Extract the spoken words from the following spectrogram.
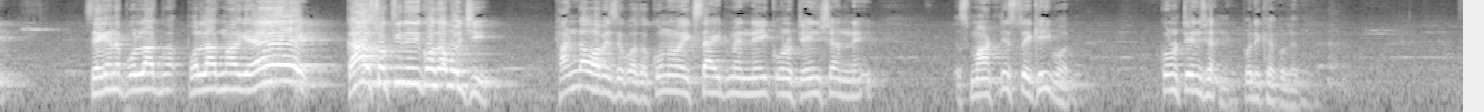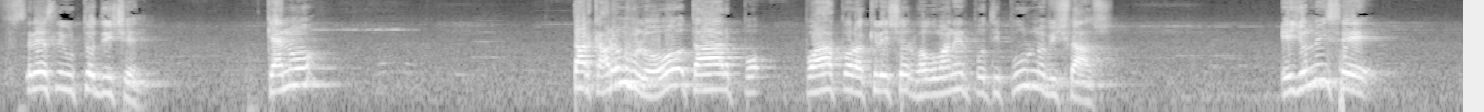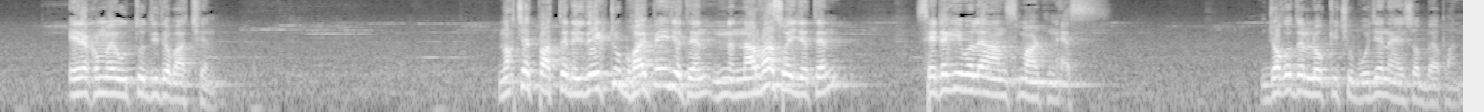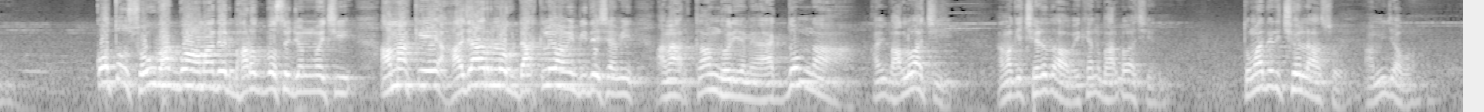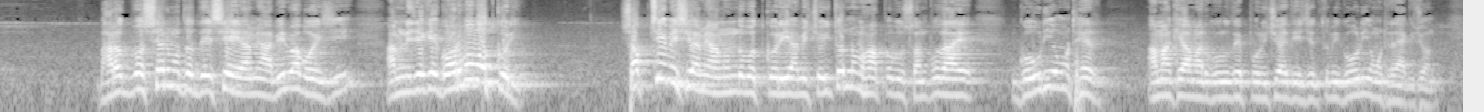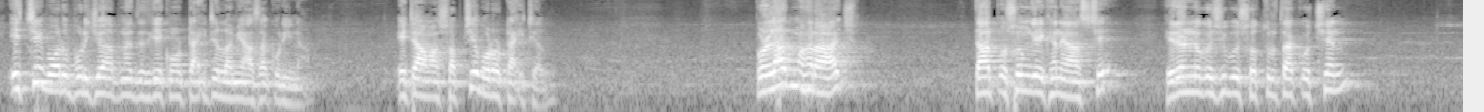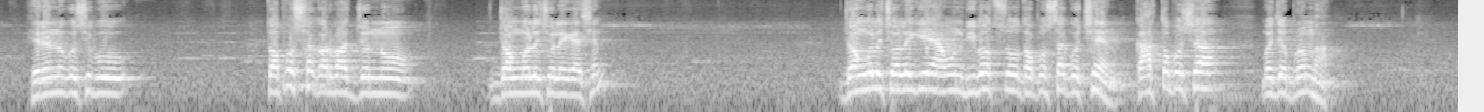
সেখানে প্রহ্লাদ প্রহ্লাদ মহাকে এই, কার শক্তি দিদি কথা বলছি? ঠান্ডা হবে সে কথা। কোনো এক্সাইটমেন্ট নেই, কোনো টেনশন নেই। স্মার্টনেস তো একেই বলে। কোনো টেনশন নেই, পরীক্ষা করলে। সিরিয়াসলি উত্তর দিচ্ছেন। কেন? তার কারণ হলো, তার পরাৎপর অখিলেশ্বর ভগবানের প্রতি পূর্ণ বিশ্বাস। এই জন্যই সে এরকমভাবে উত্তর দিতে পারছেন। নচেত পারতেন, যদি একটু ভয় পেয়ে যেতেন নার্ভাস হয়ে যেতেন, সেটা কি বলে আনস্মার্টনেস? জগতের লোক কিছু বোঝে না এসব ব্যাপার কত সৌভাগ্য আমাদের ভারতবর্ষে জন্মেছি। আমাকে হাজার লোক ডাকলেও আমি বিদেশে, আমি আমার কান ধরি আমি একদম না, আমি ভালো আছি। আমাকে ছেড়ে দাও, এখানে ভালো আছি তোমাদের ইচ্ছে হলে আসো, আমি যাব ভারতবর্ষের মতো দেশে আমি আবির্ভাব হয়েছি, আমি নিজেকে গর্ববোধ করি। সবচেয়ে বেশি আমি আনন্দ বোধ করি, আমি চৈতন্য মহাপ্রভু সম্প্রদায়ে গৌরী মঠের আমাকে আমার গুরুদেব পরিচয় দিয়েছেন, তুমি গৌরী মঠের একজন। এর চেয়ে বড় পরিচয় আপনাদের থেকে কোনো টাইটেল আমি আশা করি না। এটা আমার সবচেয়ে বড় টাইটেল প্রহ্লাদ মহারাজ তার প্রসঙ্গে এখানে আসছে হিরণ্যকশিবু শত্রুতা করছেন হিরণ্যকশিবু তপস্যা করবার জন্য জঙ্গলে চলে গেছেন। জঙ্গলে চলে গিয়ে এমন বিভৎস তপস্যা করছেন। কার তপস্যা? বলছে ব্রহ্মা।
